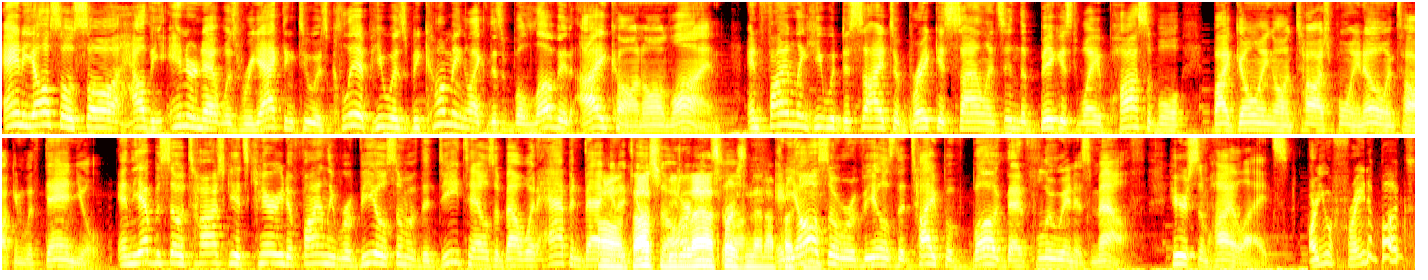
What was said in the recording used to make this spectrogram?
and he also saw how the internet was reacting to his clip. He was becoming like this beloved icon online. And finally, he would decide to break his silence in the biggest way possible by going on Tosh.0 and talking with Daniel. In the episode, Tosh gets Carey to finally reveal some of the details about what happened back Oh, in Tosh would be the last person that I and he fucking- also reveals the type of bug that flew in his mouth. Here's some highlights. Are you afraid of bugs?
